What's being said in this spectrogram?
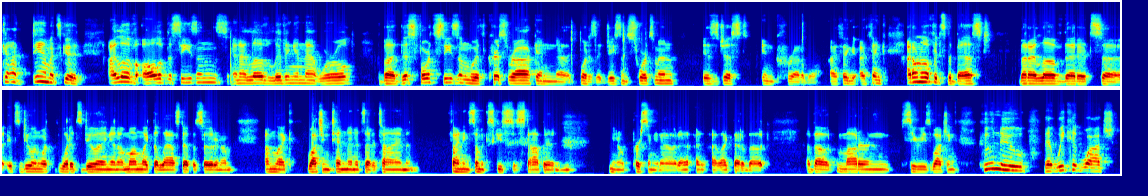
God damn, it's good. I love all of the seasons, and I love living in that world. But this fourth season with Chris Rock and uh, what is it, Jason Schwartzman, is just incredible. I think. I think. I don't know if it's the best, but I love that it's uh, it's doing what what it's doing. And I'm on like the last episode, and I'm I'm like watching ten minutes at a time and finding some excuse to stop it and you know pursing it out. I, I, like that about about modern series watching. Who knew that we could watch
